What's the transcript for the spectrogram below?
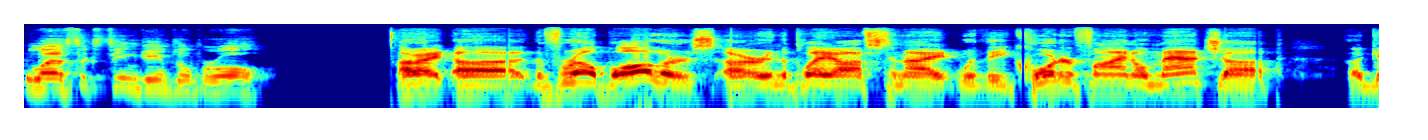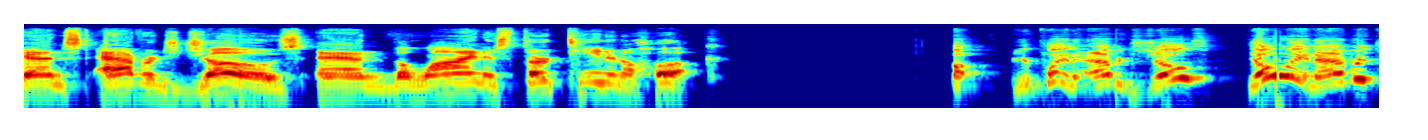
the last 16 games overall. All right. Uh, the Ferrall Ballers are in the playoffs tonight with the quarterfinal matchup against Average Joe's, and the line is 13 and a hook. You're playing Average Joe's? Y'all ain't average.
